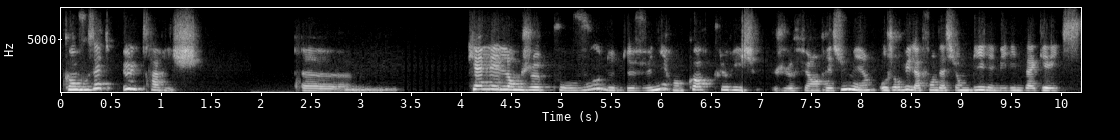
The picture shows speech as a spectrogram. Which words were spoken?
Quand vous êtes ultra riche, euh, quel est l'enjeu pour vous de devenir encore plus riche? Je le fais en résumé. Hein. Aujourd'hui, la fondation Bill et Melinda Gates,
